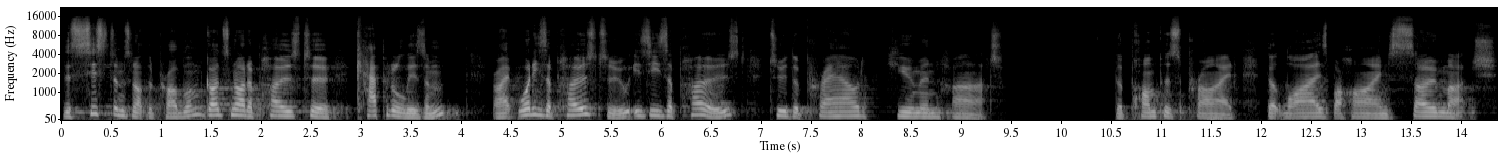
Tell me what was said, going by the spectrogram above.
the system's not the problem. God's not opposed to capitalism, right? What he's opposed to is he's opposed to the proud human heart the pompous pride that lies behind so much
